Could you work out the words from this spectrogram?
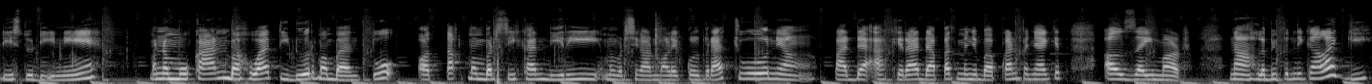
di studi ini menemukan bahwa tidur membantu otak membersihkan diri, membersihkan molekul beracun yang pada akhirnya dapat menyebabkan penyakit Alzheimer. Nah, lebih pentingnya lagi,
